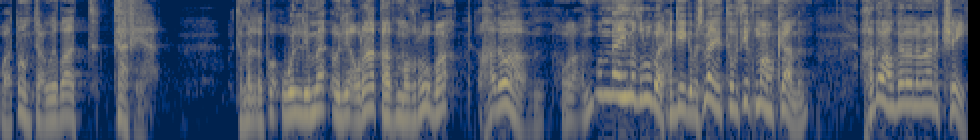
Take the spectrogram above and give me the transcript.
وأعطوهم تعويضات تافهة. تملكوا واللي ما واللي اوراقها مضروبة أخذوها. ما هي مضروبة الحقيقة بس ما هي التوثيق ما هو كامل. أخذوها وقالوا له ما لك شيء.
